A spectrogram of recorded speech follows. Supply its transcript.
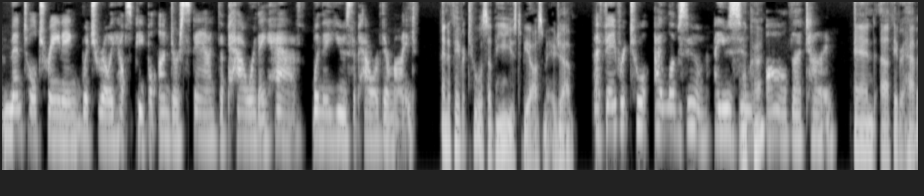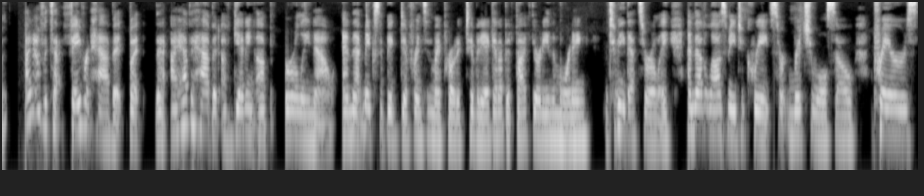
mental training, which really helps people understand the power they have when they use the power of their mind. And a favorite tool, something you use to be awesome at your job. A favorite tool, I love Zoom. I use Zoom okay. all the time. And a favorite habit? I don't know if it's a favorite habit, but I have a habit of getting up early now, and that makes a big difference in my productivity. I get up at 5:30 in the morning. To me, that's early, and that allows me to create certain rituals. So prayers,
